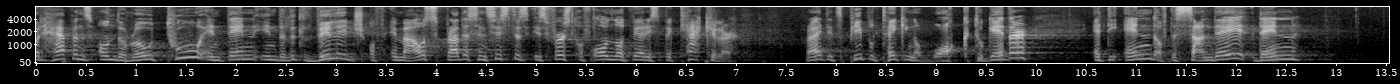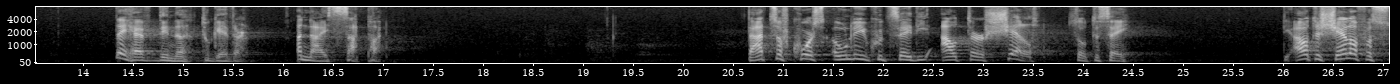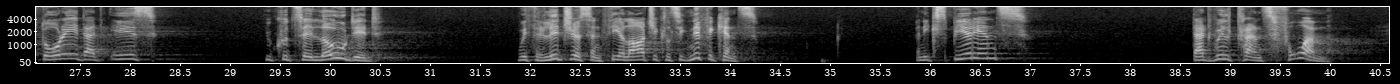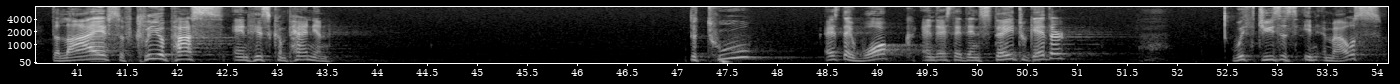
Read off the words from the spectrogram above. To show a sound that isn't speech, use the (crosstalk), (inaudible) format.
what happens on the road to and then in the little village of Emmaus, brothers and sisters, is first of all not very spectacular, right? It's people taking a walk together. At the end of the Sunday, then they have dinner together, a nice supper. That's, of course, only, you could say, the outer shell, so to say. The outer shell of a story that is, you could say, loaded with religious and theological significance. An experience that will transform the lives of Cleopas and his companion. The two, as they walk and as they then stay together with Jesus in Emmaus,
